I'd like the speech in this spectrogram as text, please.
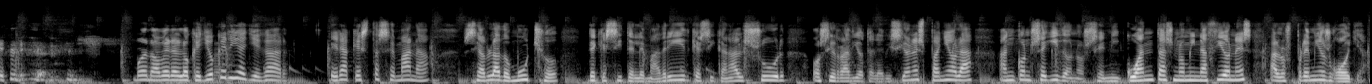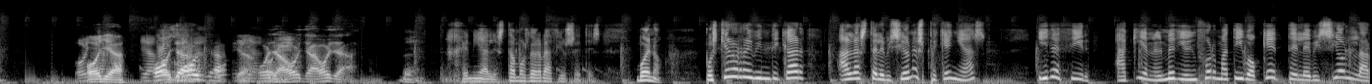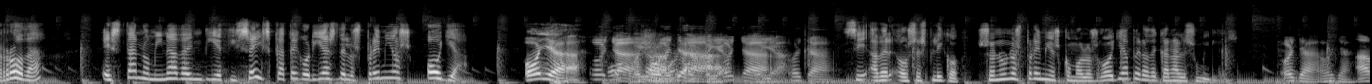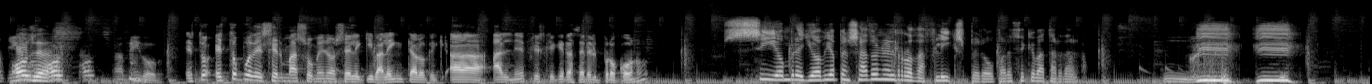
Bueno, a ver, a lo que yo quería llegar era que esta semana se ha hablado mucho de que si Telemadrid, que si Canal Sur o si Radio Televisión Española han conseguido no sé ni cuántas nominaciones a los premios Goya. Olla. Olla, olla. Olla, olla, genial, estamos de graciosetes. Bueno, pues quiero reivindicar a las televisiones pequeñas y decir aquí en el medio informativo que Televisión La Roda está nominada en 16 categorías de los premios Oya. Olla, olla, olla. olla, Sí, a ver, os explico. Son unos premios como los Goya, pero de canales humildes. olla, olla. Amigo, Oye, amigo. ¿Esto, ¿Esto puede ser más o menos el equivalente a lo que a- al Netflix que quiere hacer el Procono? Sí, hombre, yo había pensado en el Rodaflix, pero parece que va a tardar. Mm.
